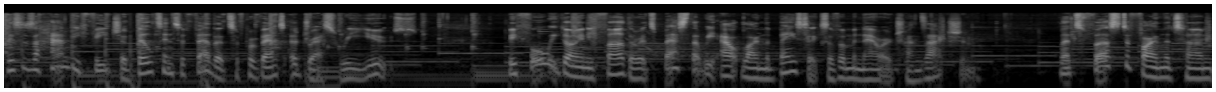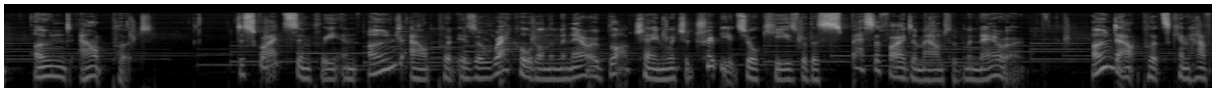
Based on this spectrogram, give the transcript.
This is a handy feature built into Feather to prevent address reuse. Before we go any further, it's best that we outline the basics of a Monero transaction. Let's first define the term owned output. Described simply, an owned output is a record on the Monero blockchain which attributes your keys with a specified amount of Monero. Owned outputs can have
